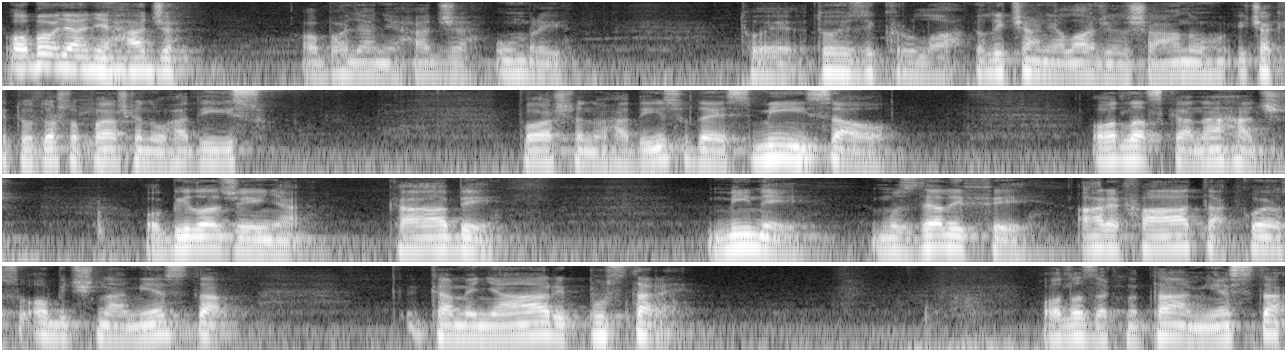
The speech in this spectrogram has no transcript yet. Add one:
obavljanje hađa, obavljanje hađa, umri, to je, to je zikrullah, veličanje Allah Đelešanu i čak je to došlo pojašljeno u hadisu pošljeno hadisu da je smisao odlaska na hađ, obilaženja Kabe, Mine, Muzdelife, Arefata, koja su obična mjesta, kamenjari, pustare. Odlazak na ta mjesta,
